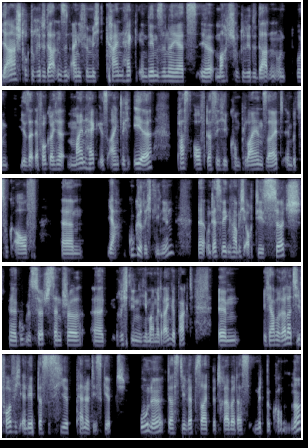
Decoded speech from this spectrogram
ja, strukturierte Daten sind eigentlich für mich kein Hack in dem Sinne jetzt, ihr macht strukturierte Daten und, und ihr seid erfolgreicher. Mein Hack ist eigentlich eher, passt auf, dass ihr hier compliant seid in Bezug auf ähm, ja, Google-Richtlinien. Äh, und deswegen habe ich auch die Search, äh, Google Search Central äh, Richtlinien hier mal mit reingepackt. Ähm, ich habe relativ häufig erlebt, dass es hier Penalties gibt ohne dass die Website-Betreiber das mitbekommen. Ne?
